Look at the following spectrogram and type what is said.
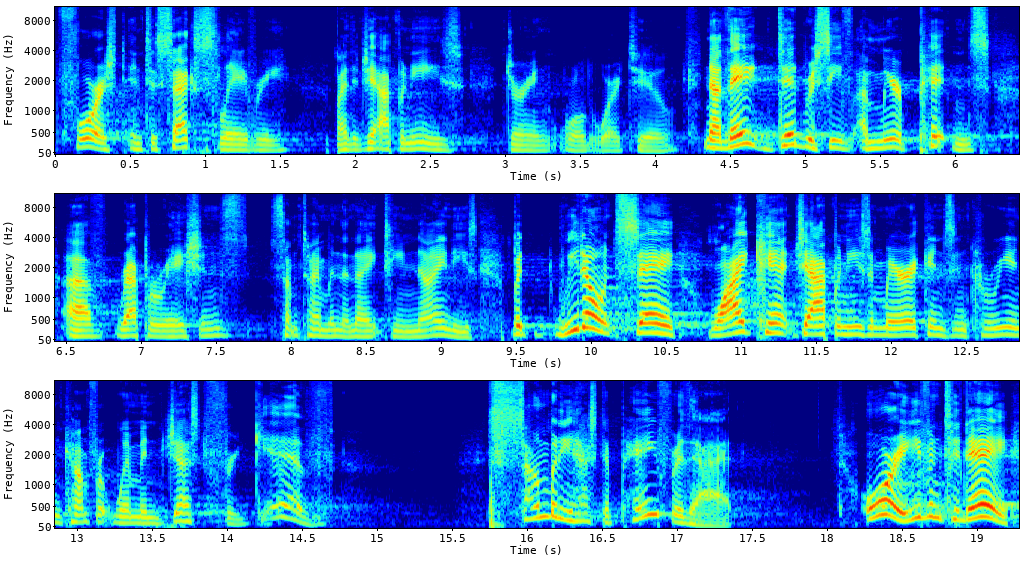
forced into sex slavery by the Japanese during World War II. Now, they did receive a mere pittance of reparations sometime in the 1990s, but we don't say, why can't Japanese Americans and Korean comfort women just forgive? Somebody has to pay for that. Or even today,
